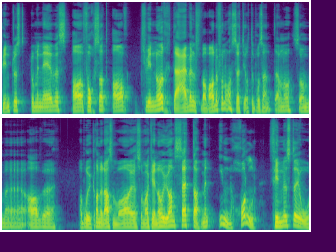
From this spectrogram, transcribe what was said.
Pinterest domineres av, fortsatt av kvinner. Det er vel, hva var det for noe, 78% eller noe som, uh, av, uh, av, brukerne der som var, som var, kvinner. Uansett, da. Men innhold finnes det jo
